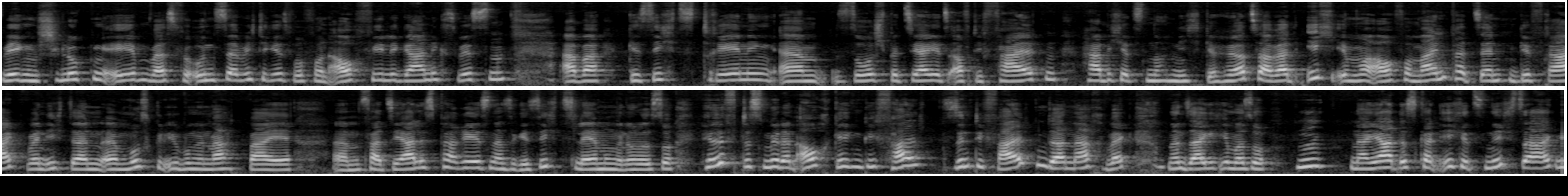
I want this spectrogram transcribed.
wegen Schlucken eben, was für uns sehr wichtig ist, wovon auch viele gar nichts wissen. Aber Gesichtstraining, ähm, so speziell jetzt auf die Falten, habe ich jetzt noch nicht gehört. Zwar werde ich immer auch von meinen Patienten gefragt, wenn ich dann äh, Muskelübungen mache bei ähm, Facialisparesen, also Gesichtslähmungen oder so, hilft es mir dann auch gegen die Falten? Sind die Falten danach weg? Und dann sage ich immer so, hm, naja, das kann ich jetzt nicht sagen.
